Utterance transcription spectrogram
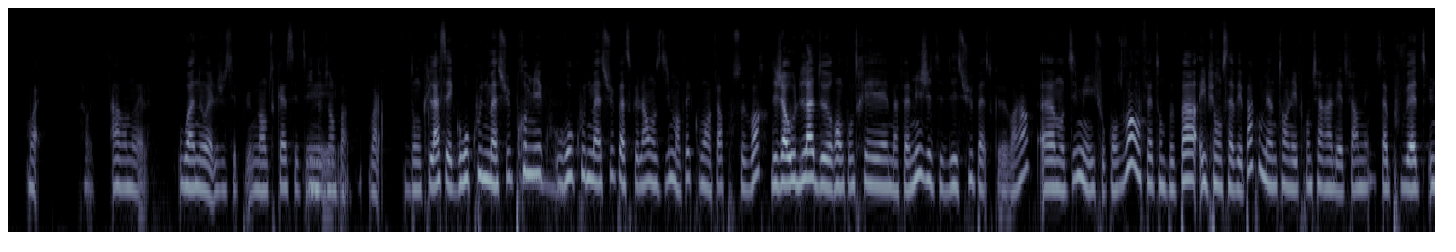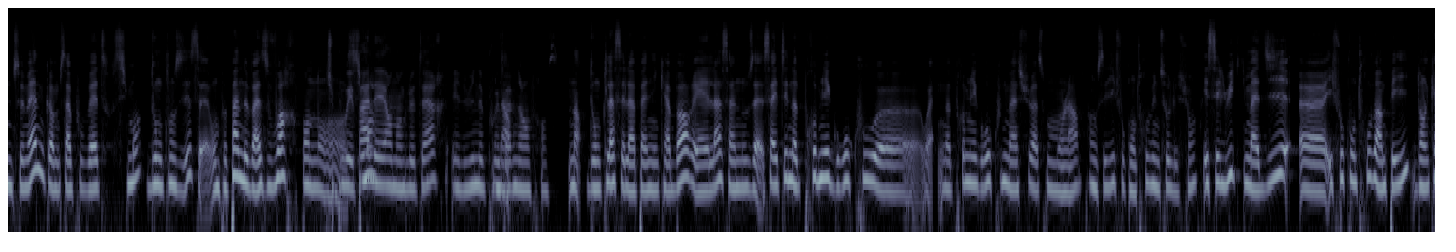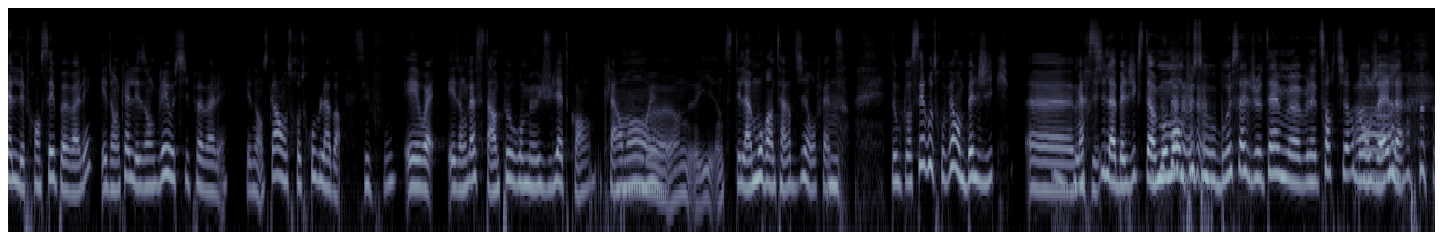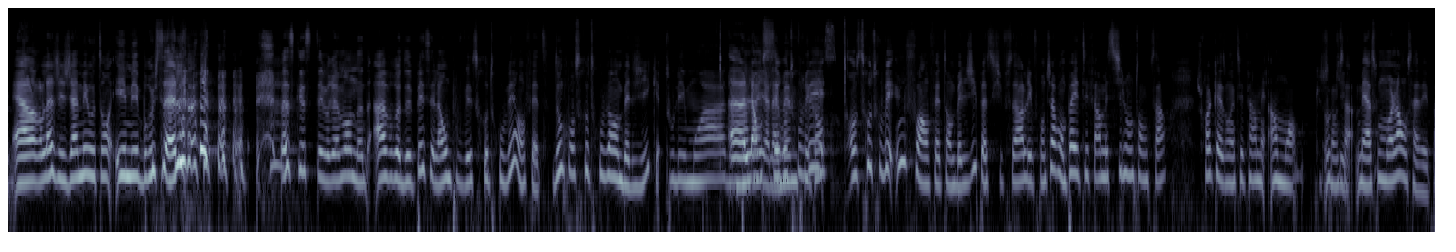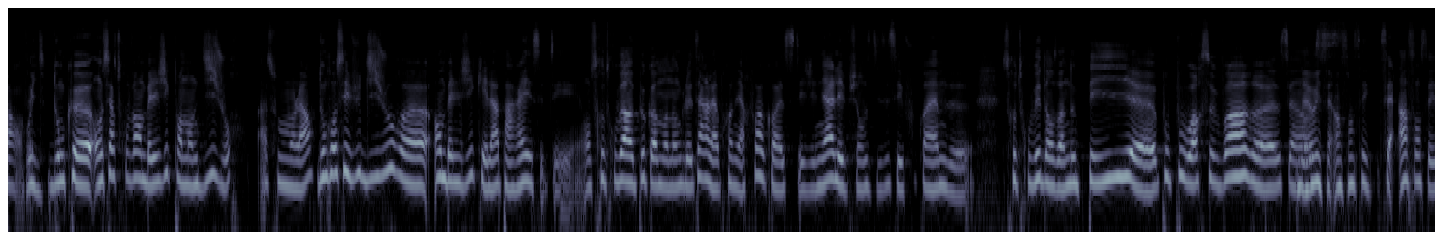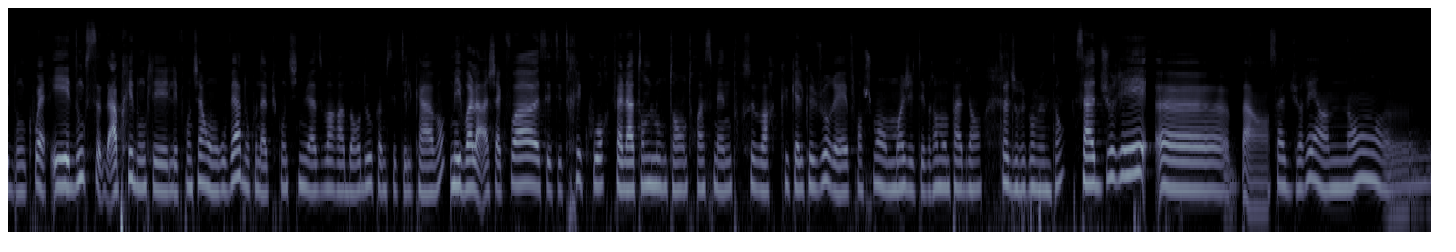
Avant Noël. Ou à Noël, je sais plus. Mais en tout cas, c'était... Il ne vient pas. Voilà. Donc là, c'est gros coup de massue. Premier gros coup de massue parce que là, on se dit, mais en fait, comment on va faire pour se voir? Déjà, au-delà de rencontrer ma famille, j'étais déçue parce que voilà. Euh, on se dit, mais il faut qu'on se voit en fait. On peut pas. Et puis, on savait pas combien de temps les frontières allaient être fermées. Ça pouvait être une semaine, comme ça pouvait être six mois. Donc, on se disait, on peut pas ne pas se voir pendant. tu pouvais six pas mois. aller en Angleterre et lui ne pouvait Non. pas venir en France Non. Donc là, c'est la panique à bord. Et là, ça, nous a... ça a été notre premier gros coup, euh, ouais, notre premier gros coup de massue à ce moment-là. On s'est dit, il faut qu'on trouve une solution. Et c'est lui qui m'a dit, euh, il faut qu'on trouve un pays dans lequel les Français peuvent aller et dans lequel les Anglais aussi peuvent aller. Et dans ce cas, on se retrouve là-bas. C'est fou. Et ouais. Et donc là, c'était un peu Roméo et Juliette, quoi. hein. Clairement, Ah ouais. euh, c'était l'amour interdit, en fait. Mm. Donc on s'est retrouvés en Belgique. Euh. Merci la Belgique. C'était un moment en plus où Bruxelles, je t'aime euh, venait de sortir Ah. d'Angèle. Et alors là, j'ai jamais autant aimé Bruxelles parce que c'était vraiment notre havre de paix. C'est là où on pouvait se retrouver en fait. Donc on se retrouvait en Belgique. Tous les mois, donc Euh, là, on s'est retrouvés. On se retrouvait une fois en fait en Belgique parce qu'il faut savoir les frontières n'ont pas été fermées si longtemps que ça. Je crois qu'elles ont été fermées un mois, quelque chose Ok. comme ça. Mais à ce moment-là, on savait pas en fait. Oui. Donc euh, on s'est retrouvés en Belgique pendant 10 jours à ce moment-là. Donc on s'est vu 10 jours euh, en Belgique et là pareil, c'était on se retrouvait un peu comme en Angleterre la première fois quoi, c'était génial et puis on se disait c'est fou quand même de se retrouver dans un autre pays euh, pour pouvoir se voir, euh, c'est un- Mais oui, c'est insensé. c'est insensé donc ouais. Et donc ça- après donc les, les frontières ont rouvert donc on a pu continuer à se voir à Bordeaux comme c'était le cas avant. Mais voilà à chaque fois c'était très court. Fallait attendre longtemps trois semaines pour se voir que quelques jours et franchement moi j'étais vraiment pas bien. Ça a duré combien de temps? Ça a duré euh, ben ça a duré un an euh,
